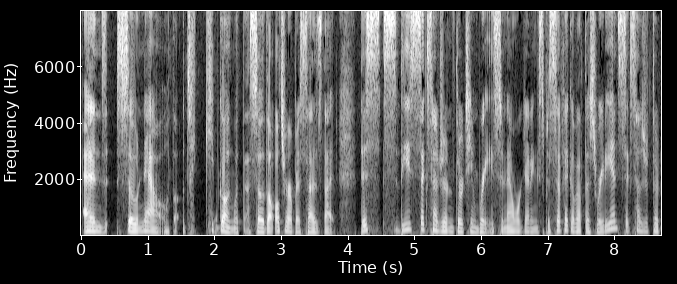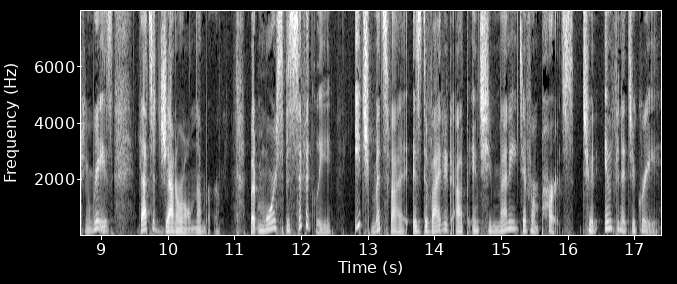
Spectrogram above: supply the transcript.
and so now to keep going with this. So the Alter Rebbe says that this these 613 rays. So now we're getting specific about this radiance. 613 rays. That's a general number. But more specifically, each mitzvah is divided up into many different parts to an infinite degree.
